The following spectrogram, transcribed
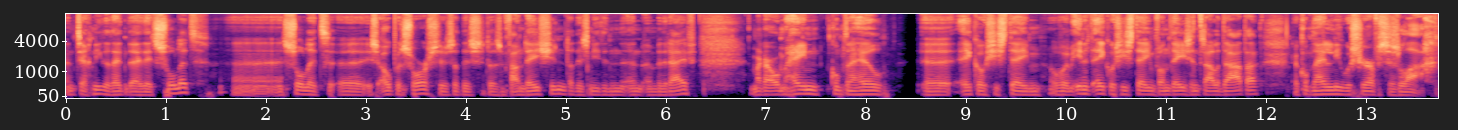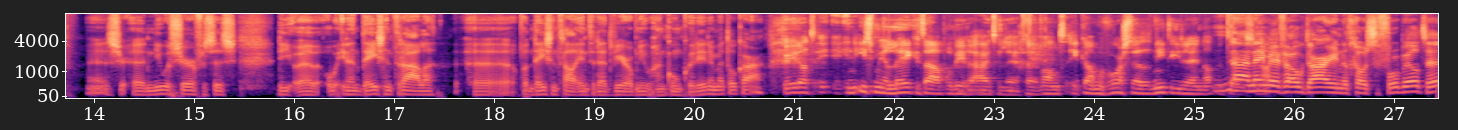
een techniek, dat heet, dat heet Solid. Solid is open source, dus dat is, dat is een foundation, dat is niet een, een, een bedrijf. Maar daaromheen komt een heel uh, ecosysteem, of in het ecosysteem van decentrale data, daar komt een hele nieuwe services laag. Uh, nieuwe services die in een decentrale, op een decentraal internet weer opnieuw gaan concurreren met elkaar. Kun je dat in iets meer lekentaal proberen uit te leggen? Want ik kan me voorstellen dat niet iedereen dat meteen nou, Neem even ook daarin het grootste voorbeeld. Hè.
